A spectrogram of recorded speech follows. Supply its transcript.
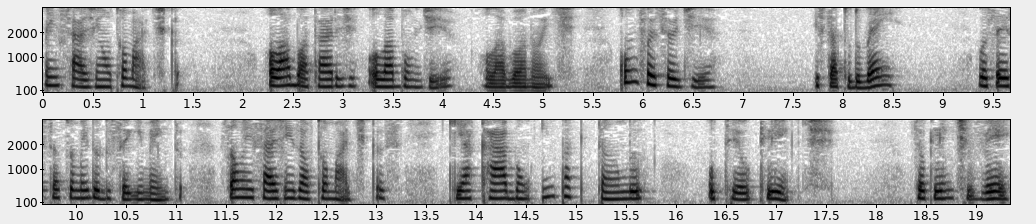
Mensagem automática. Olá, boa tarde. Olá, bom dia. Olá, boa noite. Como foi seu dia? Está tudo bem? Você está sumido do segmento. São mensagens automáticas que acabam impactando o teu cliente. Seu cliente vê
